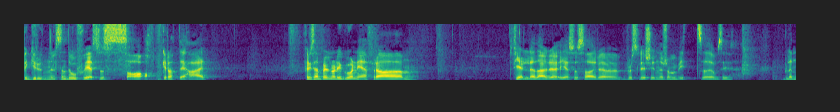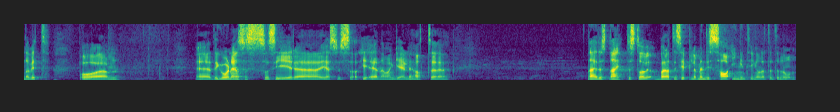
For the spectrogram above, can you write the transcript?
begrunnelsen til hvorfor Jesus sa akkurat det her. F.eks. når de går ned fra fjellet der Jesus har eh, plutselig skinner som hvitt, eh, si, blenda hvitt. Og eh, de går ned, så, så sier Jesus i ene evangeliet at nei, det, nei, det står bare at disiplene Men de sa ingenting om dette til noen.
